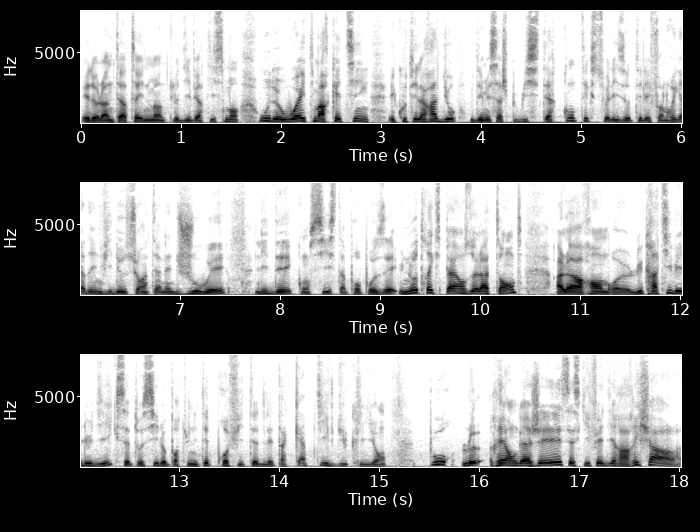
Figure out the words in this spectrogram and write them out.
et de l'entertainment, le divertissement, ou de wait marketing. Écoutez la radio ou des messages publicitaires contextualisés au téléphone, regardez une vidéo sur Internet, jouer. L'idée consiste à proposer une autre expérience de l'attente, à la rendre lucrative et ludique. C'est aussi l'opportunité de profiter de l'état captif du client pour le réengager. C'est ce qui fait dire à Richard,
